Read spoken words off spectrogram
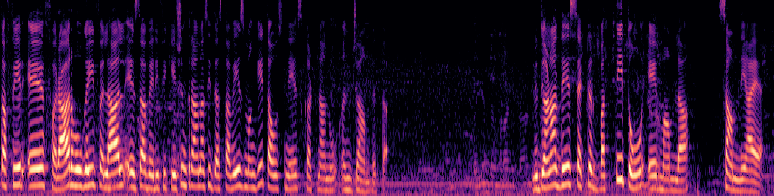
ਤਾਂ ਫਿਰ ਇਹ ਫਰਾਰ ਹੋ ਗਈ। ਫਿਲਹਾਲ ਇਸ ਦਾ ਵੈਰੀਫਿਕੇਸ਼ਨ ਕਰਾਉਣਾ ਸੀ ਦਸਤਾਵੇਜ਼ ਮੰਗੇ ਤਾਂ ਉਸਨੇ ਇਸ ਘਟਨਾ ਨੂੰ ਅੰਜਾਮ ਦਿੱਤਾ। ਲੁਧਿਆਣਾ ਦੇ ਸੈਕਟਰ 32 ਤੋਂ ਇਹ ਮਾਮਲਾ ਸਾਹਮਣੇ ਆਇਆ ਹੈ।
